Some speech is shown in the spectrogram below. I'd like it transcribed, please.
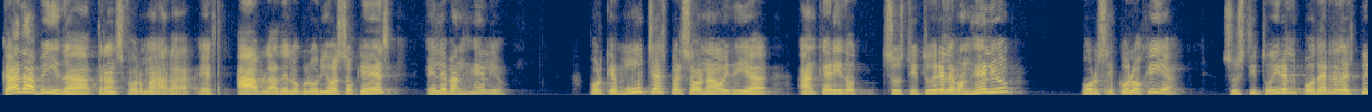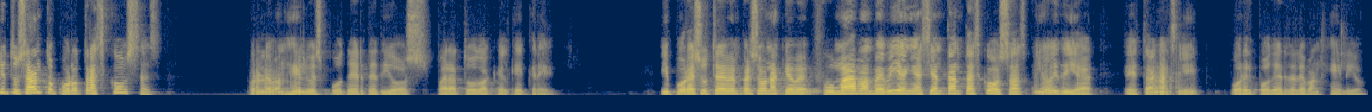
Cada vida transformada es, habla de lo glorioso que es el Evangelio. Porque muchas personas hoy día han querido sustituir el Evangelio por psicología, sustituir el poder del Espíritu Santo por otras cosas. Pero el Evangelio es poder de Dios para todo aquel que cree. Y por eso ustedes ven personas que fumaban, bebían y hacían tantas cosas y hoy día están así por el poder del Evangelio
